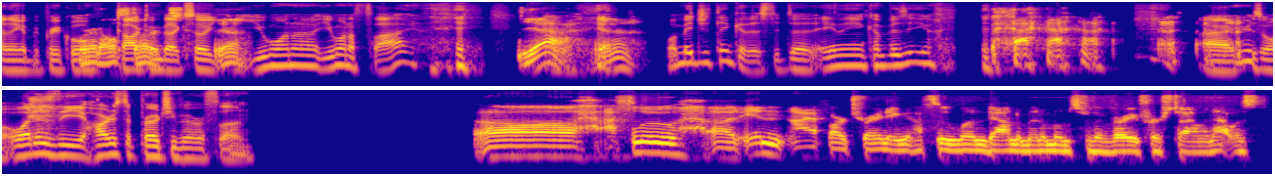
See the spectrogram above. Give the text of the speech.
I think it'd be pretty cool. Talk starts. to them like, so yeah. you, you, wanna you wanna fly? yeah, yeah. What made you think of this? Did the alien come visit you? All right, here's one. What is the hardest approach you've ever flown? Uh, I flew uh, in IFR training. I flew one down to minimums for the very first time, and that was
